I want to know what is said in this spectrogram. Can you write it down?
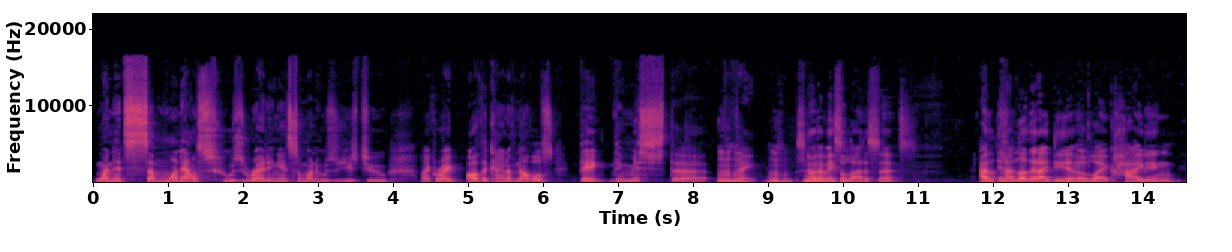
when it's someone else who's writing it someone who's used to like write other kind of novels they they miss the, the mm-hmm. thing. Mm-hmm. No, that makes a lot of sense. I and I love that idea of like hiding,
